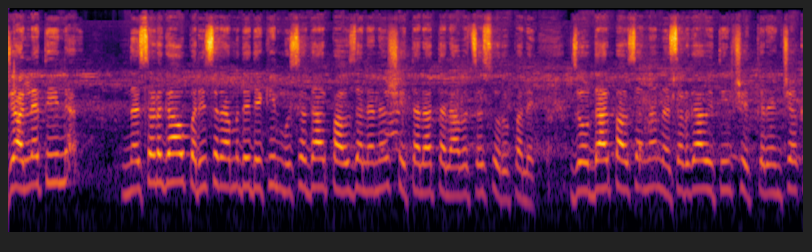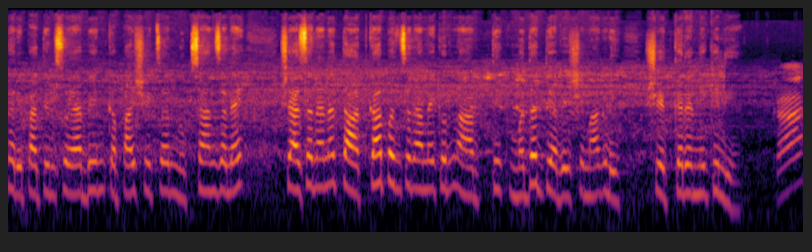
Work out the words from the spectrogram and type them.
जालन्यातील नसडगाव परिसरामध्ये देखील मुसळधार पाऊस झाल्यानं शेताला तलावाचं स्वरूप आलंय. जोरदार पावसानं नसडगाव येथील शेतकऱ्यांच्या खरीपातील सोयाबीन कपाशीचं नुकसान झालंय. शासनानं तात्काळ पंचनामे करून आर्थिक मदत द्यावी अशी मागणी शेतकऱ्यांनी केली आहे. काय?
